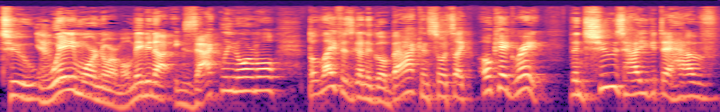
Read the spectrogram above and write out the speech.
to way more normal. Maybe not exactly normal, but life is going to go back. And so it's like, okay, great. Then choose how you get to have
